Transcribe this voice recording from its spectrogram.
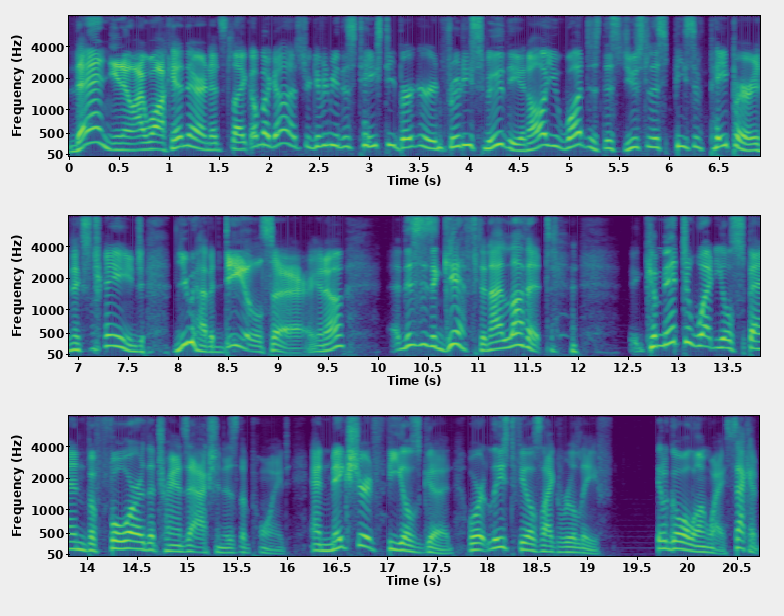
Then, you know, I walk in there and it's like, oh my gosh, you're giving me this tasty burger and fruity smoothie, and all you want is this useless piece of paper in exchange. You have a deal, sir, you know? This is a gift and I love it. Commit to what you'll spend before the transaction is the point, and make sure it feels good, or at least feels like relief. It'll go a long way. Second,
